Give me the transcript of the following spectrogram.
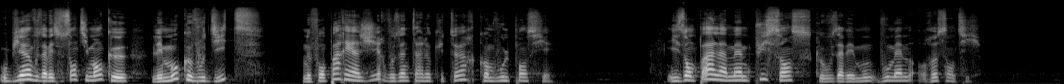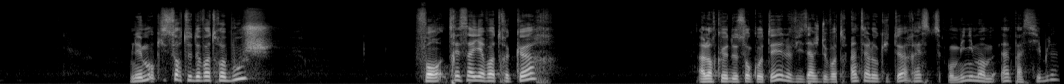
Ou bien vous avez ce sentiment que les mots que vous dites ne font pas réagir vos interlocuteurs comme vous le pensiez? Ils n'ont pas la même puissance que vous avez vous-même ressenti. Les mots qui sortent de votre bouche font tressaillir votre cœur, alors que de son côté, le visage de votre interlocuteur reste au minimum impassible,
